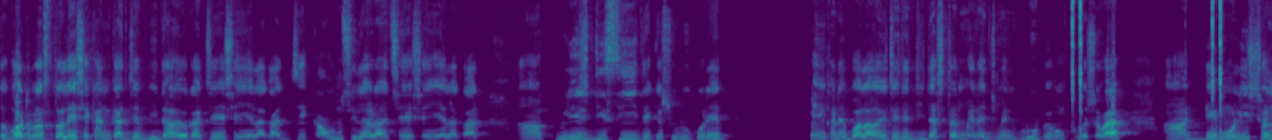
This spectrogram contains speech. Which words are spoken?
তো ঘটনাস্থলে সেখানকার যে বিধায়ক আছে, সেই এলাকার যে কাউন্সিলর আছে, সেই এলাকার পুলিশ ডিসি থেকে শুরু করে এখানে বলা হয়েছে যে ডিজাস্টার ম্যানেজমেন্ট গ্রুপ এবং পুরসভার ডেমোলিশন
